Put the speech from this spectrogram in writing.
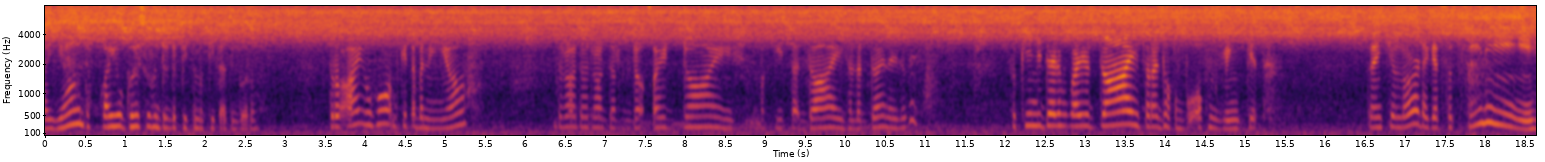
Ayan, dako kayo guys. 100 na pita makita siguro. Pero ay, uho, makita ba ninyo? Dara, dara, dara, dara, ay, day. Makita, day. Hala, day. Na ilagay. Zucchini, day. Dako kayo, day. Tara, dako buok ng lingkit. Thank you, Lord. I get zucchini.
